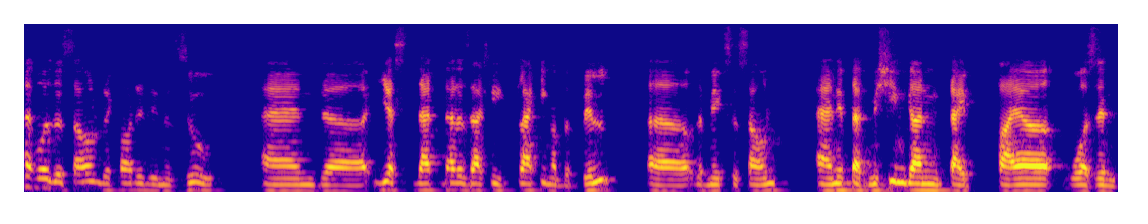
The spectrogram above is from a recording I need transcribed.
That was a sound recorded in a zoo. And uh, yes that that is actually clacking of the bill uh, that makes a sound. And if that machine gun type fire wasn't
